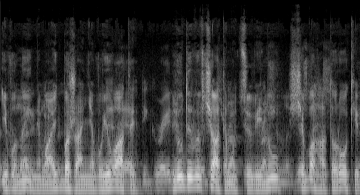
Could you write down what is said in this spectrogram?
і вони не мають бажання воювати. Люди вивчатимуть цю війну ще багато років.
